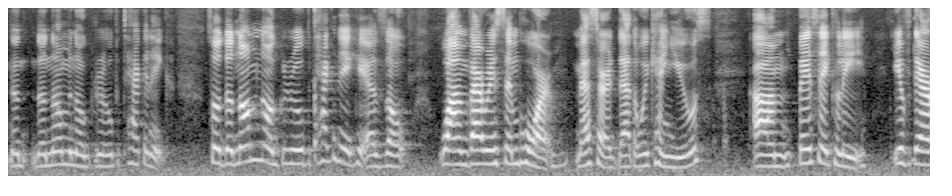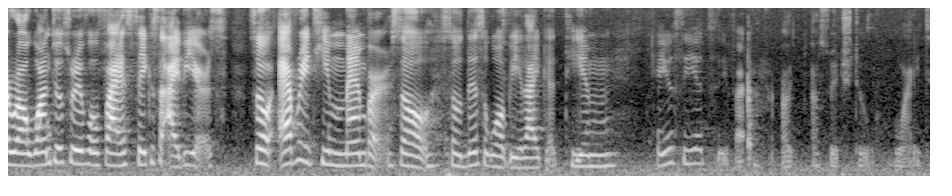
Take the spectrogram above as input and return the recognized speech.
the, the nominal group technique. So the nominal group technique is a, one very simple method that we can use. Um, basically, if there are one, two, three, four, five, six ideas, so every team member, so so this will be like a team. Can you see it? If I I'll, I'll switch to white.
